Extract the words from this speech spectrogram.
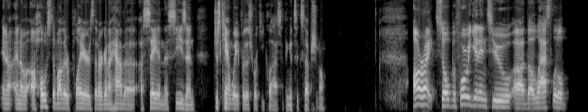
and a, and a, a host of other players that are going to have a, a say in this season. Just can't wait for this rookie class. I think it's exceptional. All right, so before we get into uh, the last little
